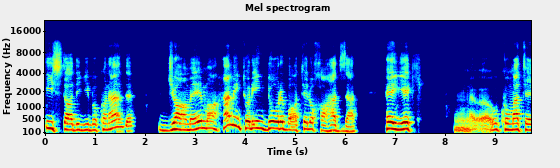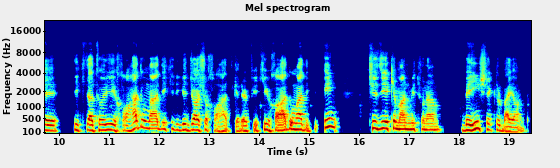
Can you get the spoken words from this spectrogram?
ایستادگی بکنند جامعه ما همینطور این دور باطل رو خواهد زد. هی یک حکومت دیکتاتوری خواهد اومد یکی دیگه جاشو خواهد گرفت یکی خواهد اومد. این چیزیه که من می‌تونم به این شکل بیان بکنم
